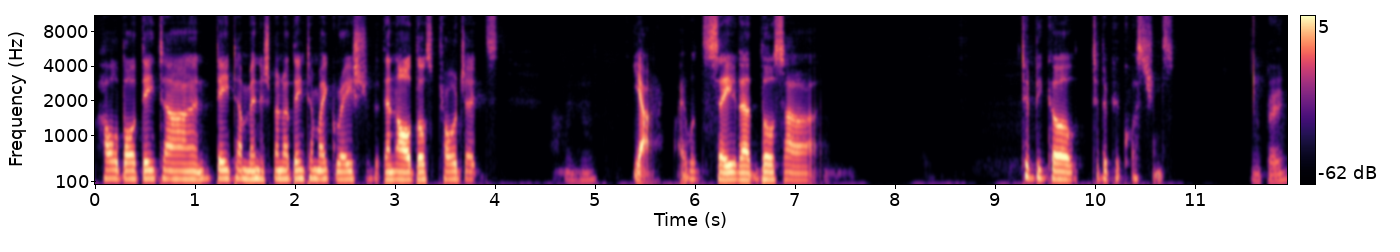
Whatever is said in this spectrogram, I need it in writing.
How about data and data management or data migration within all those projects? Mm-hmm. Yeah, I would say that those are typical typical questions. Okay.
